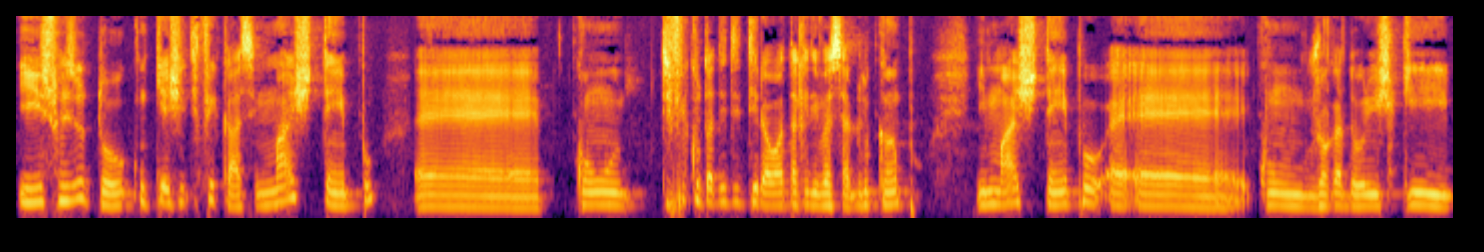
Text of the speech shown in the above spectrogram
e isso resultou com que a gente ficasse mais tempo é, com dificuldade de tirar o ataque adversário do campo e mais tempo é, é, com jogadores que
